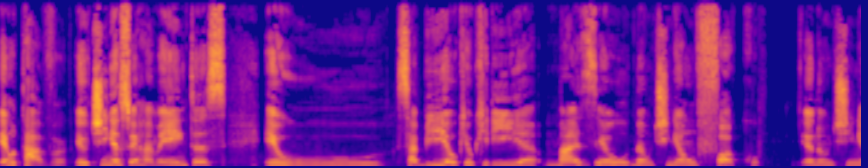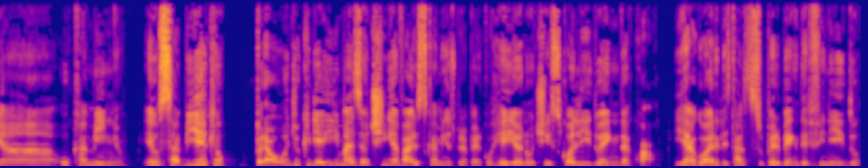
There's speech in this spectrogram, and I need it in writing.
eu tava. Eu tinha as ferramentas, eu sabia o que eu queria, mas eu não tinha um foco. Eu não tinha o caminho. Eu sabia que eu para onde eu queria ir, mas eu tinha vários caminhos para percorrer e eu não tinha escolhido ainda qual. E agora ele tá super bem definido.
